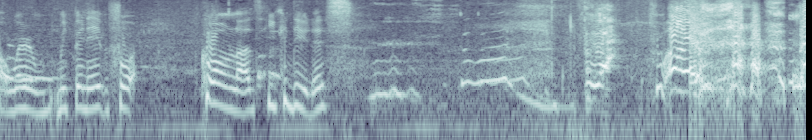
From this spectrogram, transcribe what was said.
Oh, we're, we've been here before. Come on, lads, you can do this. Oh, no!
